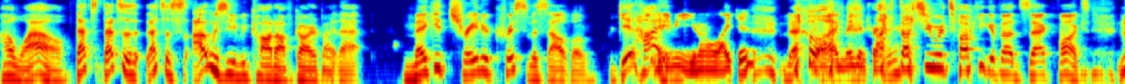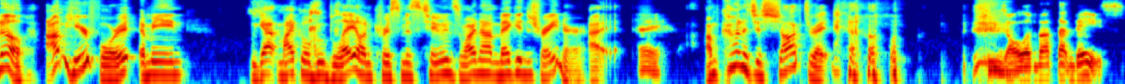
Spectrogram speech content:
Oh wow, that's that's a that's a I was even caught off guard by that. Meghan Trainor Christmas album. Get hype. you you don't like it? No, You I, like Megan I thought you were talking about Zach Fox. No, I'm here for it. I mean, we got Michael Bublé on Christmas tunes. Why not Meghan Trainor? I Hey, I'm kind of just shocked right now. she's all about that bass.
